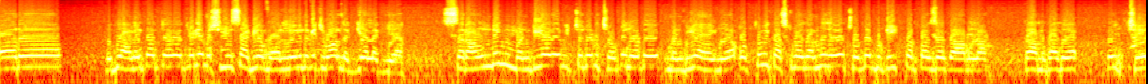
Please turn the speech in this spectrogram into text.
ਔਰ ਲੁਧਿਆਣੇ ਤਾਂ ਚਲੋ ਜਿਹੜੀਆਂ ਮਸ਼ੀਨ ਸਾਡੀਆਂ ਵੋਲਿਊਮ ਦੇ ਵਿੱਚ ਬਹੁਤ ਲੱਗੀਆਂ ਲੱਗੀਆਂ। ਸਰਾਊਂਡਿੰਗ ਮੰਡੀਆਂ ਦੇ ਵਿੱਚੋਂ ਜਿਹੜੇ ਛੋਟੇ ਛੋਟੇ ਮੰਡੀਆਂ ਹੈਗੀਆਂ ਉੱਥੋਂ ਵੀ ਕਸਟਮਰ ਜਾਂਦੇ ਜਿਹੜੇ ਛੋਟੇ ਬੁਟੀਕ ਪਰਪਸ ਦੇ ਕੰਮ ਨਾਲ ਕੰਮ ਕਰਦੇ ਆ। ਕੋਈ 6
